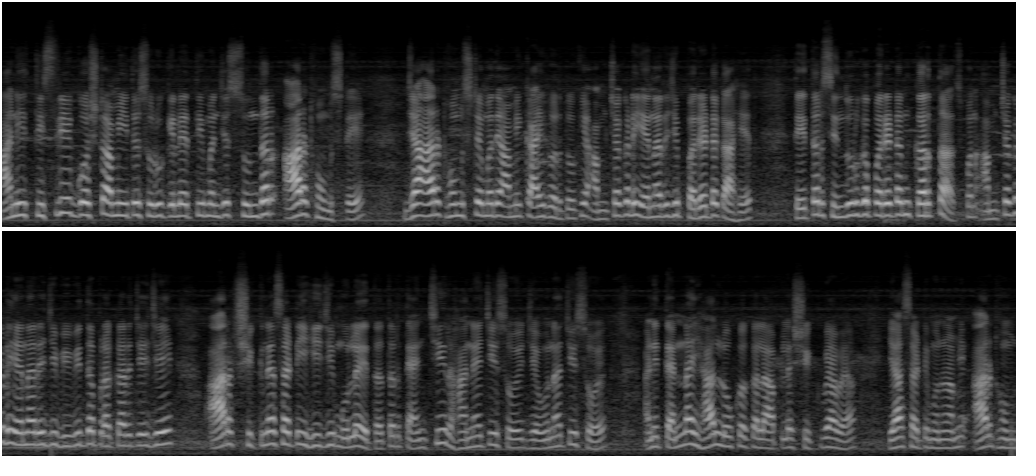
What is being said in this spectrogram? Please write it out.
आणि तिसरी एक गोष्ट आम्ही इथे सुरू केली आहे ती म्हणजे सुंदर आर्ट होमस्टे. ज्या आर्ट होमस्टेमध्ये आम्ही काय करतो की आमच्याकडे येणारे जे पर्यटक आहेत ते तर सिंधुदुर्ग पर्यटन करताच पण आमच्याकडे येणारे जे विविध प्रकारचे जे आर्ट शिकण्यासाठी ही जी मुलं येतात तर त्यांची राहण्याची सोय जेवणाची सोय आणि त्यांना ह्या लोककला आपल्या शिकवाव्या यासाठी म्हणून आम्ही आर्ट होम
